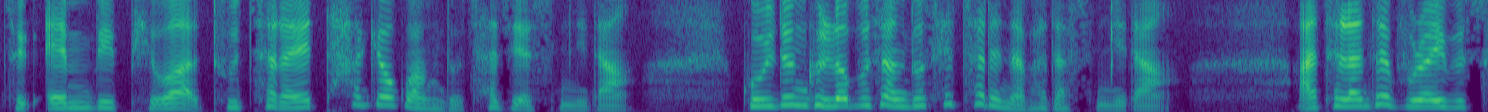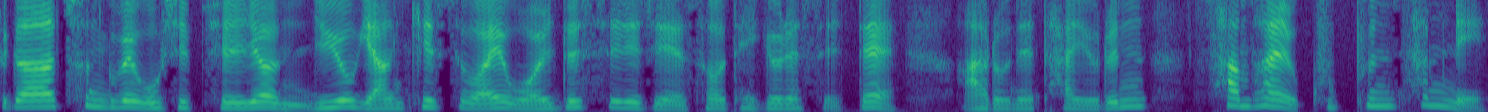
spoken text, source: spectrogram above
즉 MVP와 두 차례의 타격왕도 차지했습니다. 골든 글러브상도 세 차례나 받았습니다. 아틀란타 브레이브스가 1957년 뉴욕 양키스와의 월드 시리즈에서 대결했을 때 아론의 타율은 3할 9푼 3리,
